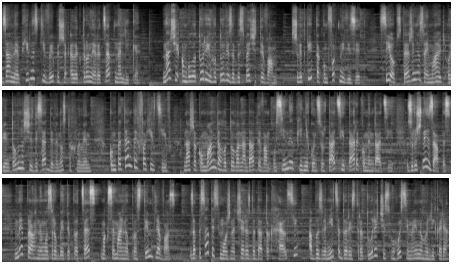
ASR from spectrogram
за необхідності випише електронний рецепт на ліки. Наші амбулаторії готові забезпечити вам швидкий та комфортний візит. Всі обстеження займають орієнтовно 60-90 хвилин. Компетентних фахівців наша команда готова надати вам усі необхідні консультації та рекомендації. Зручний запис. Ми прагнемо зробити процес максимально простим для вас. Записатись можна через додаток Healthy або зверніться до реєстратури чи свого сімейного лікаря.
